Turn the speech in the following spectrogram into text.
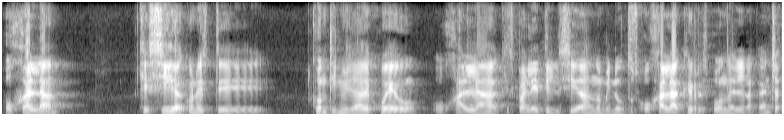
Ojalá que siga con este continuidad de juego. Ojalá que Spalletti le siga dando minutos. Ojalá que responda él en la cancha.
